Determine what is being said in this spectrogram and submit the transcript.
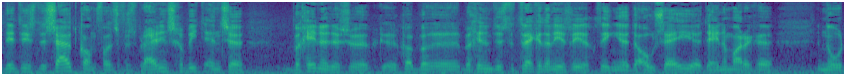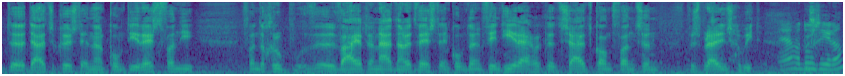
Dit is de zuidkant van zijn verspreidingsgebied. En ze beginnen dus, eh, be- beginnen dus te trekken dan eerst richting de Oostzee, Denemarken, de Noord-Duitse kust. En dan komt die rest van, die, van de groep eh, waait dan uit naar het westen. En komt dan, vindt hier eigenlijk het zuidkant van zijn verspreidingsgebied. Ja, wat doen ze hier dan?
